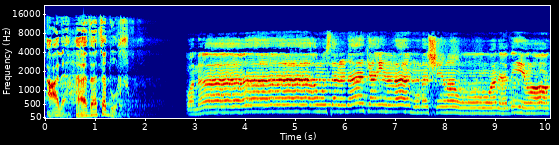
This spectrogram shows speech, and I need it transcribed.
على هذا تدور. وما أرسلناك إلا مبشرا ونذيرا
